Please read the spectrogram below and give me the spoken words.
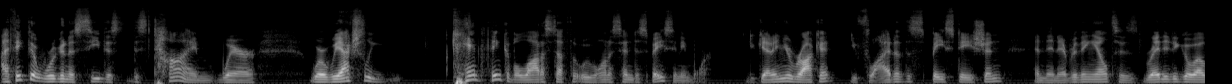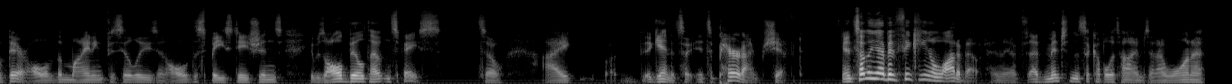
I think that we're going to see this this time where where we actually can't think of a lot of stuff that we want to send to space anymore. You get in your rocket, you fly to the space station, and then everything else is ready to go out there. All of the mining facilities and all of the space stations, it was all built out in space. So I, again, it's a it's a paradigm shift, and something I've been thinking a lot about, and I've I've mentioned this a couple of times, and I want to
